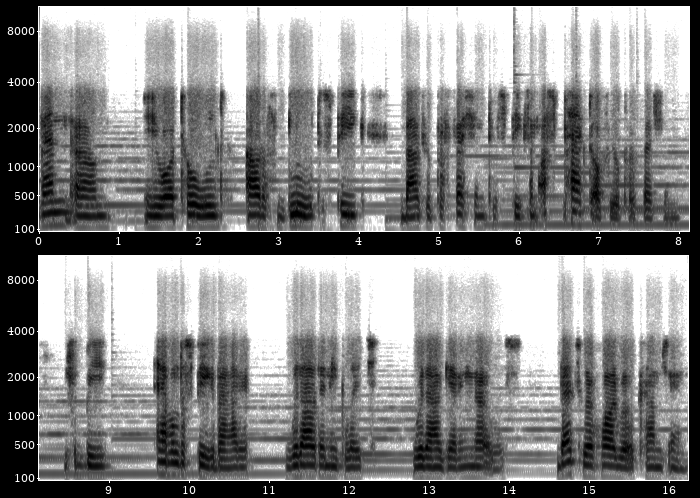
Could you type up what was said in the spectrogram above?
when um, you are told out of blue to speak about your profession, to speak some aspect of your profession, you should be able to speak about it without any glitch, without getting nervous. That's where hard work comes in.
